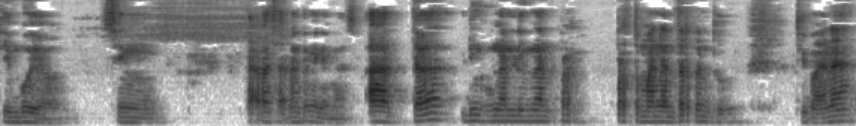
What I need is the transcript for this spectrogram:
Timbo ya, sing tak rasa nanti gini mas. Ada lingkungan-lingkungan per- pertemanan tertentu di mana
